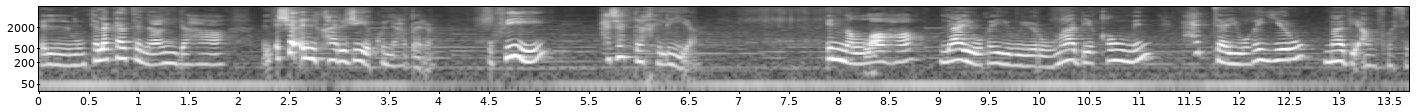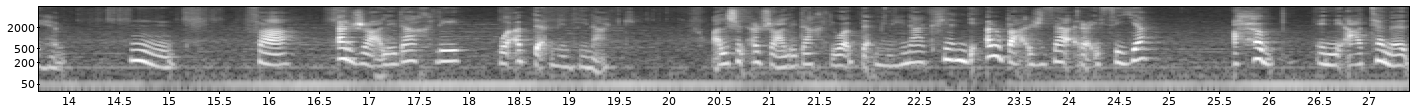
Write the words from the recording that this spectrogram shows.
الممتلكات اللي عندها الأشياء الخارجية كلها برا. وفي حاجات داخلية. إن الله لا يغير ما بقوم حتى يغيروا ما بأنفسهم. فأرجع لداخلي وأبدأ من هناك. علشان أرجع لداخلي وأبدأ من هناك في عندي أربع أجزاء رئيسية أحب إني أعتمد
